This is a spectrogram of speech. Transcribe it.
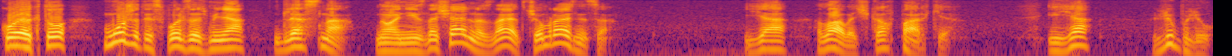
Кое-кто может использовать меня для сна, но они изначально знают, в чем разница. Я лавочка в парке. И я люблю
